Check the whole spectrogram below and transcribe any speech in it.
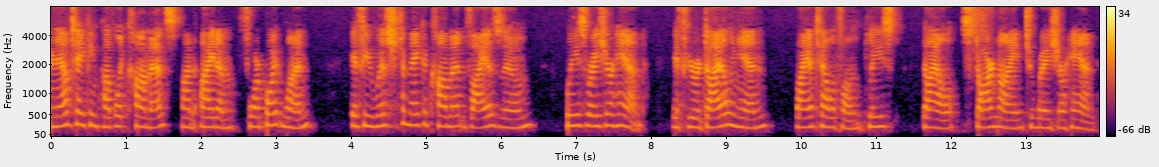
We're now taking public comments on item 4.1. If you wish to make a comment via Zoom, please raise your hand. If you're dialing in via telephone, please dial star nine to raise your hand.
